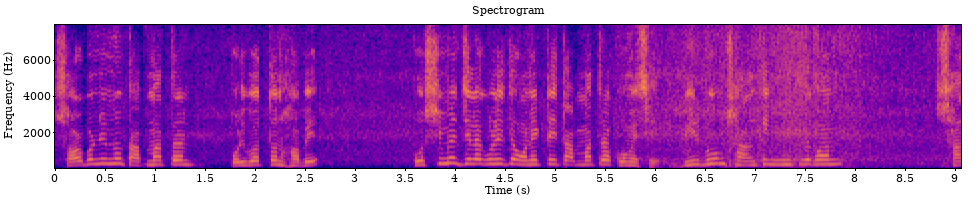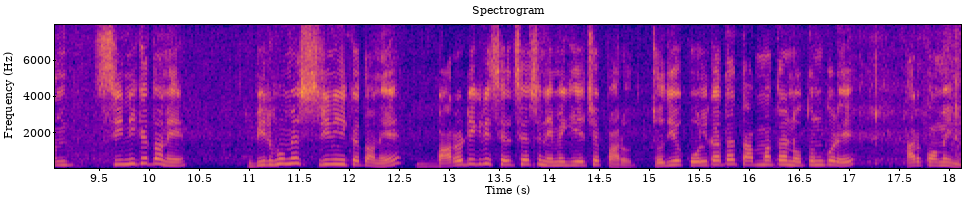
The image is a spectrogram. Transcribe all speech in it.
সর্বনিম্ন তাপমাত্রার পরিবর্তন হবে। পশ্চিমের জেলাগুলিতে অনেকটাই তাপমাত্রা কমেছে। বীরভূম, শান্তিনিকেতন, শান- শ্রীনিকেতনে, বীরভূমের শ্রীনিকেতনে বারো ডিগ্রি সেলসিয়াসে নেমে গিয়েছে পারদ। যদিও কলকাতার তাপমাত্রা নতুন করে আর কমেনি।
